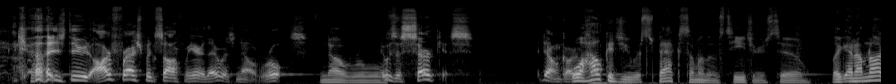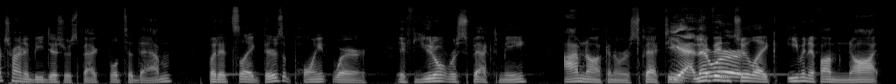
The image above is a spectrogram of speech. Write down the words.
because dude, our freshman sophomore year there was no rules. No rules. It was a circus. Don't go. Well, how could you respect some of those teachers too? Like, and I'm not trying to be disrespectful to them, but it's like there's a point where if you don't respect me, I'm not gonna respect you. Yeah, even were- to like even if I'm not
